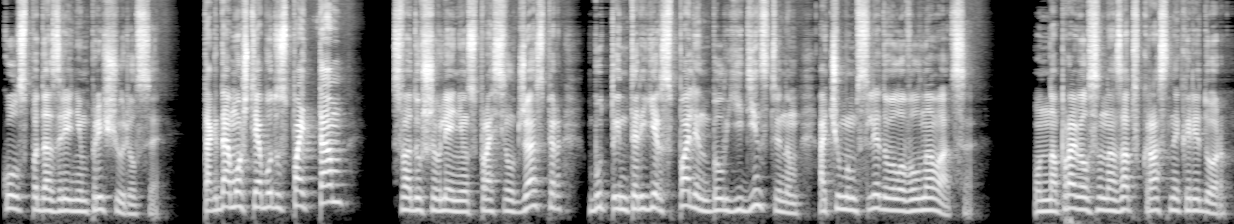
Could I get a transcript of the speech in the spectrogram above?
Кол с подозрением прищурился. «Тогда, может, я буду спать там?» С воодушевлением спросил Джаспер, будто интерьер спален был единственным, о чем им следовало волноваться. Он направился назад в красный коридор.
